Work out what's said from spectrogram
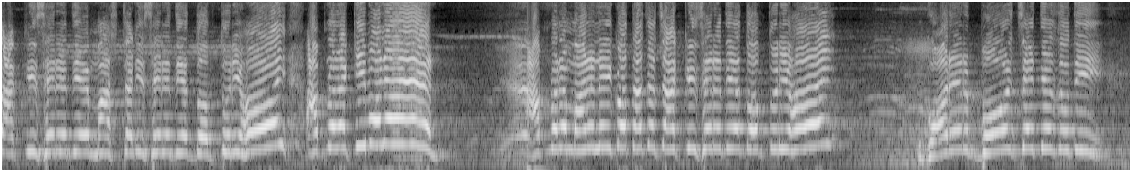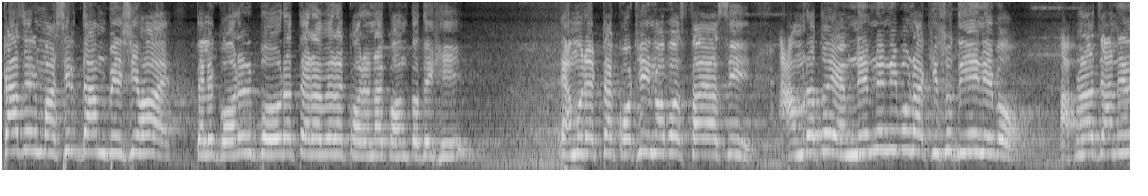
চাকরি ছেড়ে দিয়ে, মাস্টারি ছেড়ে দিয়ে দপ্তরি হই। আপনারা কি বলেন? আপনারা মানেন এই কথা যে চাকরি ছেড়ে দিয়ে দপ্তরি হয় ঘরের বোর চাইতে যদি কাজের মাসির দাম বেশি হয় তাহলে ঘরের বউরা তেরা বেড়া করে না কন্ত দেখি? এমন একটা কঠিন অবস্থায় আছি, আমরা তো এমনি এমনি নিব না, কিছু দিয়ে নেব। আপনারা জানেন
